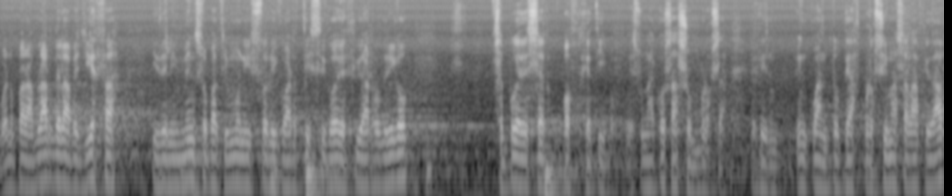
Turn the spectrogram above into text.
Bueno, para hablar de la belleza y del inmenso patrimonio histórico-artístico de Ciudad Rodrigo, se puede ser objetivo, es una cosa asombrosa. Es decir, en cuanto te aproximas a la ciudad,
